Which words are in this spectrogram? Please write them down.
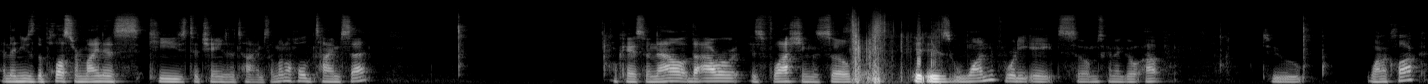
and then use the plus or minus keys to change the time. So I'm going to hold time set. Okay, so now the hour is flashing, so it is 1.48. So I'm just going to go up to 1 o'clock.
